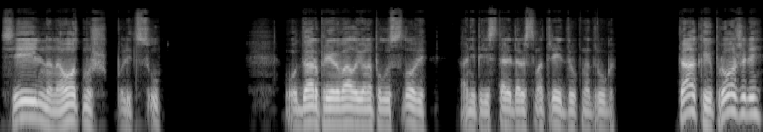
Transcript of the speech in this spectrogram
Сильно, наотмашь, по лицу. Удар прервал ее на полуслове. Они перестали даже смотреть друг на друга. Так и прожили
